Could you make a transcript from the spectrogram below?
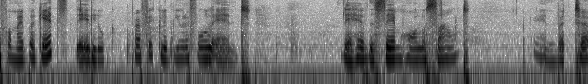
for my baguettes they look perfectly beautiful and they have the same hollow sound. And but uh,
